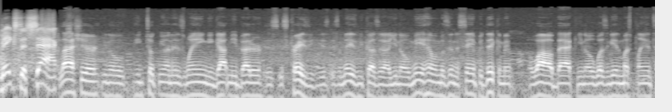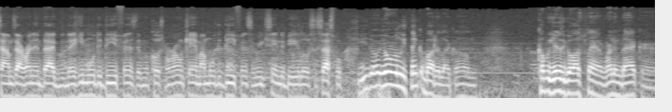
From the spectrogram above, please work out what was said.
makes the sack. Last year, you know, he took me under his wing and got me better. It's, it's crazy. It's, it's amazing because, uh, you know, me and him was in the same predicament a while back. You know, wasn't getting much playing times at running back. But then he moved the defense. Then when Coach Marrone came, I moved the defense, and we seemed to be a little successful. You don't, you don't really think about it. Like um, a couple years ago, I was playing running back, or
